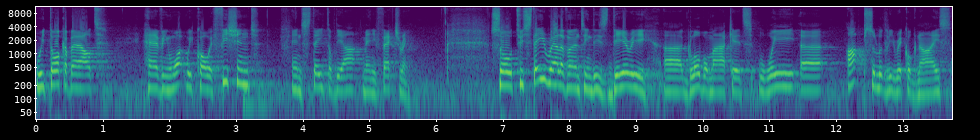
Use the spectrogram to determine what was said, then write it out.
we talk about having what we call efficient and state-of-the-art manufacturing. So to stay relevant in these dairy uh, global markets, we uh, absolutely recognize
